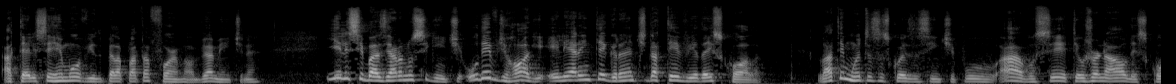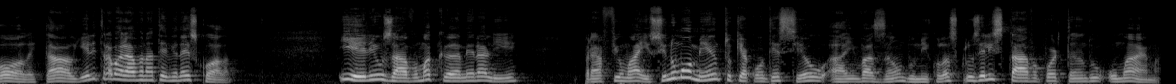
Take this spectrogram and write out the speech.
até ele ser removido pela plataforma, obviamente, né? E eles se basearam no seguinte: o David Hogg ele era integrante da TV da escola. Lá tem muitas essas coisas assim, tipo, ah, você tem o jornal da escola e tal. E ele trabalhava na TV da escola. E ele usava uma câmera ali para filmar isso. E no momento que aconteceu a invasão do Nicolas Cruz, ele estava portando uma arma.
